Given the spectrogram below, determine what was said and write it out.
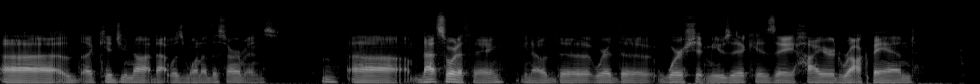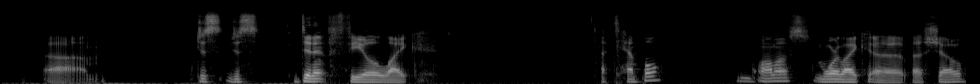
Uh, I kid you not, that was one of the sermons. Um, that sort of thing, you know, the where the worship music is a hired rock band. Um, just just didn't feel like a temple almost more like a, a show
